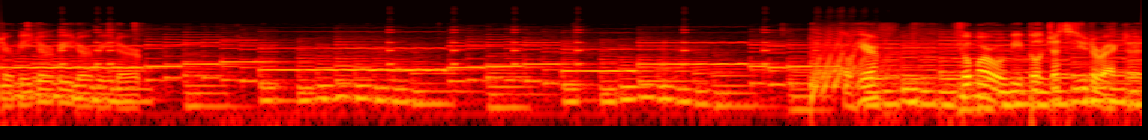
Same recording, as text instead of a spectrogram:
Derby, derby, derby, derby. Go here. Fillmore will be built just as you directed.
